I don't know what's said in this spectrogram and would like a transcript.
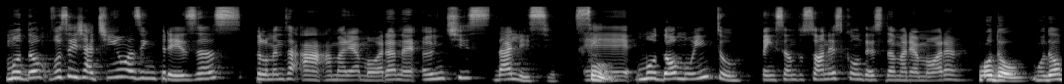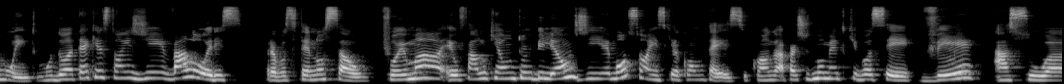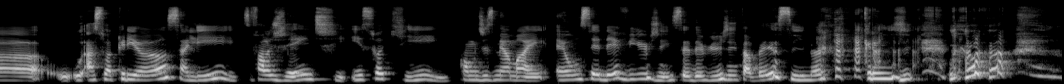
Mudou. Vocês já tinham as empresas, pelo menos a, a Maria Mora, né? Antes da Alice. Sim. É, mudou muito? Pensando só nesse contexto da Maria Mora? Mudou, mudou muito. Mudou até questões de valores para você ter noção. Foi uma, eu falo que é um turbilhão de emoções que acontece quando a partir do momento que você vê a sua a sua criança ali, você fala, gente, isso aqui, como diz minha mãe, é um CD virgem. CD virgem tá bem assim, né? Cringe.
